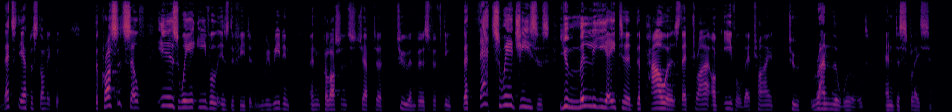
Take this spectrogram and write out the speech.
And that's the apostolic witness. The cross itself is where evil is defeated. And we read in, in Colossians chapter 2 and verse 15. That that's where Jesus humiliated the powers that try of evil that tried to run the world and displace him.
